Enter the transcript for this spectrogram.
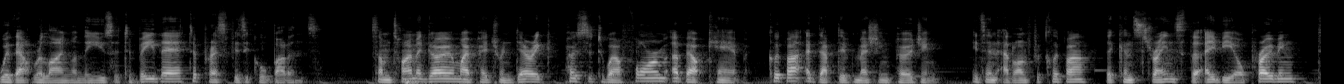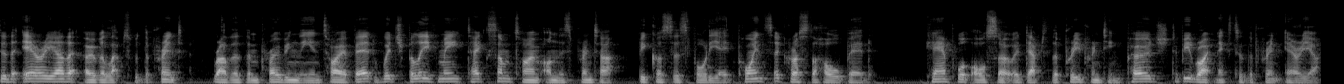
without relying on the user to be there to press physical buttons. Some time ago, my patron Derek posted to our forum about KAMP, Klipper Adaptive Meshing Purging. It's an add-on for Klipper that constrains the ABL probing to the area that overlaps with the print, rather than probing the entire bed, which believe me, takes some time on this printer, because there's 48 points across the whole bed. KAMP will also adapt the pre-printing purge to be right next to the print area.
